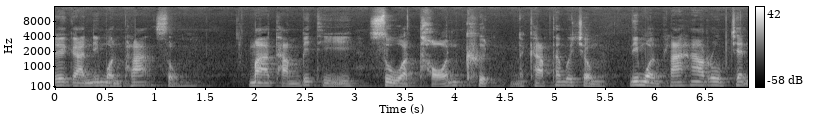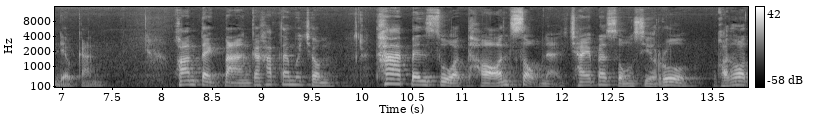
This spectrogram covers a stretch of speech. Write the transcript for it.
ด้วยการนิมนต์พระสงฆ์ มาทำพิธีสวดถอนขึดนะครับท่านผู้ชม นิมนต์พระห้ารูปเช่นเดียวกัน ความแตกต่างก็ครับท่านผู้ชม ถ้าเป็นสวดถอนศพเนี่ยใช้พระสงฆ์สี่รูป ขอโทษ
